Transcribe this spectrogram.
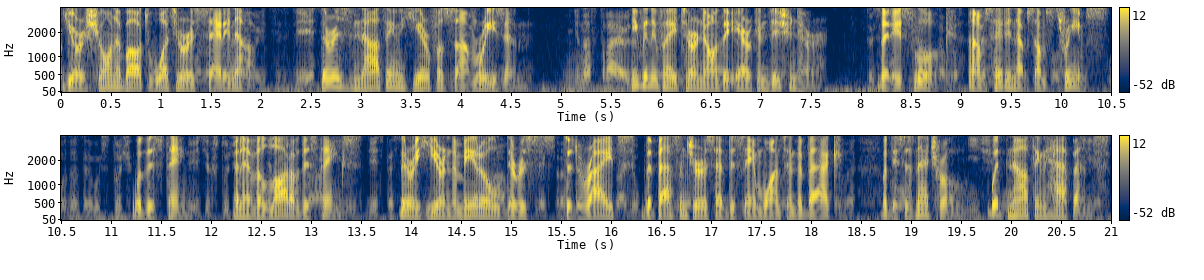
You're shown about what you're setting up. There is nothing here for some reason. Even if I turn on the air conditioner, that is, look, I'm setting up some streams with this thing, and I have a lot of these things. There are here in the middle, there is to the right, the passengers have the same ones in the back, but this is natural, but nothing happens.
